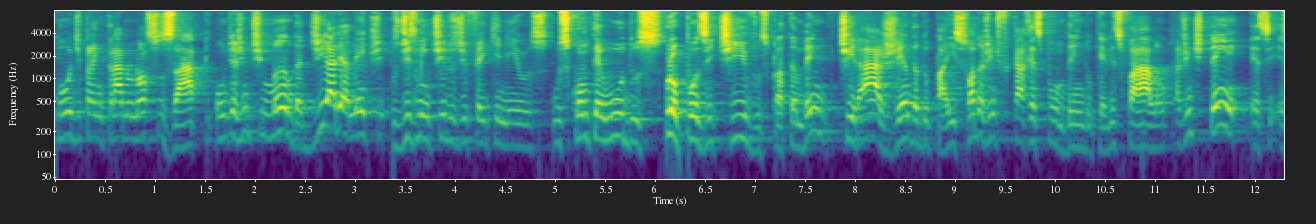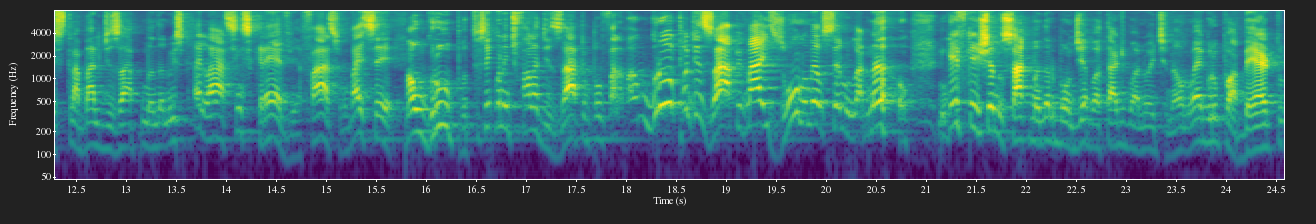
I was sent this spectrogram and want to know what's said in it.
Code para entrar no nosso Zap, onde a gente manda diariamente os desmentidos de fake news, os conteúdos propositivos para também tirar a agenda do país só da gente ficar respondendo o que eles falam. A gente tem esse, esse trabalho de Zap mandando isso. Vai lá, se inscreve, é fácil, não vai ser. Mas um grupo, não sei quando a gente fala de Zap, o povo fala, um grupo de Zap, mais um no meu celular. Não, ninguém fica enchendo o saco mandando bom dia, boa tarde, boa noite, não. Não é grupo aberto.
